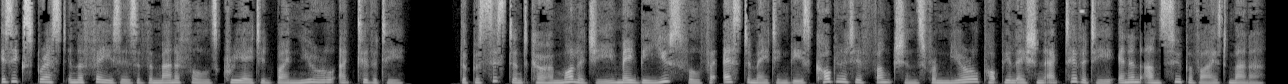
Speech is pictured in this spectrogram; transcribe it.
is expressed in the phases of the manifolds created by neural activity. The persistent cohomology may be useful for estimating these cognitive functions from neural population activity in an unsupervised manner.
